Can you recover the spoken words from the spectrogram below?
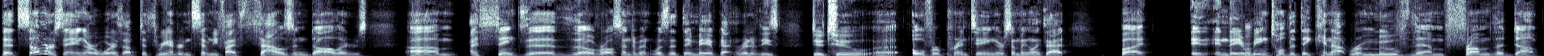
that some are saying are worth up to three hundred and seventy-five thousand dollars. Um, I think the the overall sentiment was that they may have gotten rid of these due to uh, overprinting or something like that, but and and they are Hmm. being told that they cannot remove them from the dump.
